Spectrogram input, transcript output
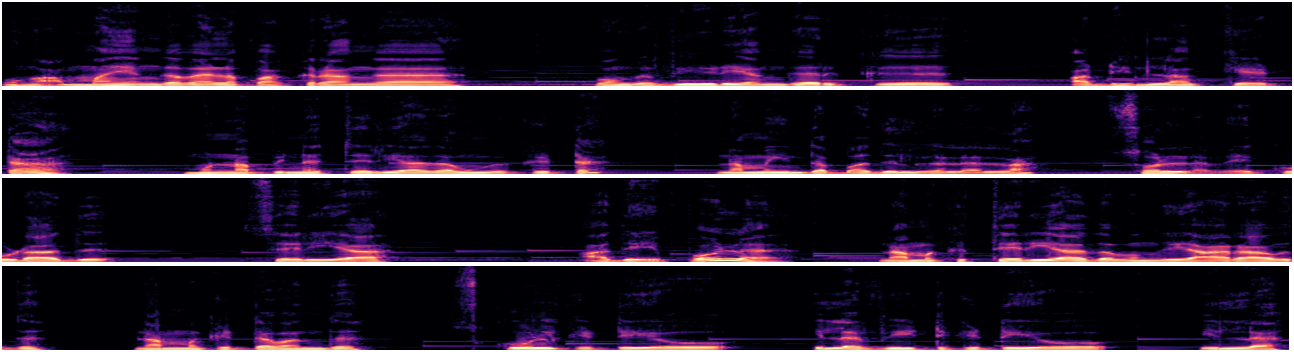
உங்க அம்மா எங்க வேலை பார்க்குறாங்க? உங்க வீடு எங்க இருக்கு? அப்படின்லாம் கேட்டா முன்ன பின்ன தெரியாதவங்க கிட்ட நம்ம இந்த பதில்கள் எல்லாம் சொல்லவே கூடாது. சரியா? அதே போல நமக்கு தெரியாதவங்க யாராவது நம்ம கிட்ட வந்து ஸ்கூல் கிட்டேயோ இல்ல வீட்டுக்கிட்டேயோ இல்ல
